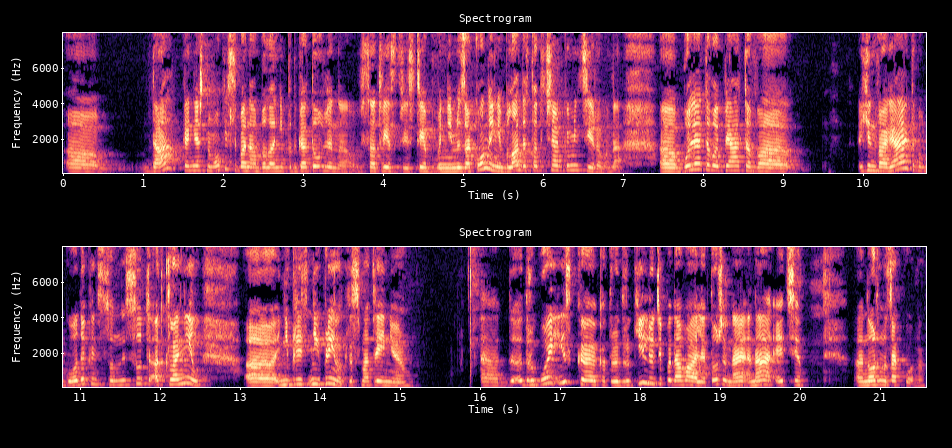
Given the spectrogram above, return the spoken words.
А, да, конечно, мог, если бы она была не подготовлена в соответствии с требованиями закона и не была достаточно аргументирована. Более того, 5 января этого года Конституционный суд отклонил, не, при, не принял к рассмотрению другой иск, который другие люди подавали, тоже на, на эти нормы закона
